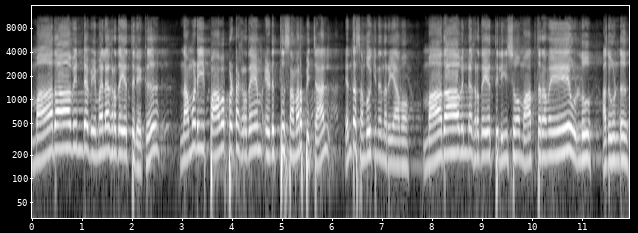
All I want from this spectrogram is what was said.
മാതാവിന്റെ വിമല ഹൃദയത്തിലേക്ക് നമ്മുടെ ഈ പാവപ്പെട്ട ഹൃദയം എടുത്ത് സമർപ്പിച്ചാൽ എന്താ സംഭവിക്കുന്നതെന്നറിയാമോ? മാതാവിന്റെ ഹൃദയത്തിൽ ഈശോ മാത്രമേ ഉള്ളൂ. അതുകൊണ്ട്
